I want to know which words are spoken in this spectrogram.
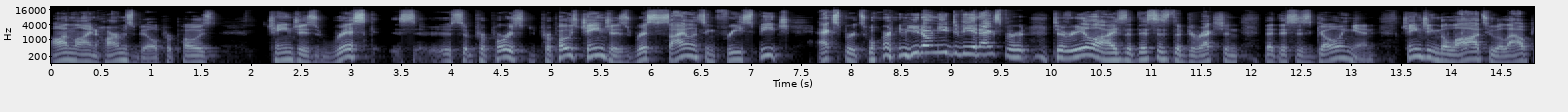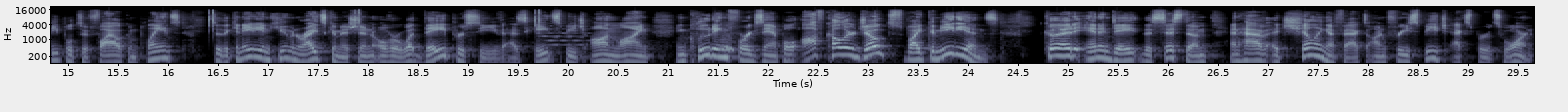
online harms bill proposed changes risk proposed proposed changes risk silencing free speech. Experts warn and you don't need to be an expert to realize that this is the direction that this is going in. Changing the law to allow people to file complaints to the Canadian Human Rights Commission over what they perceive as hate speech online including for example off-color jokes by comedians could inundate the system and have a chilling effect on free speech, experts warn.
